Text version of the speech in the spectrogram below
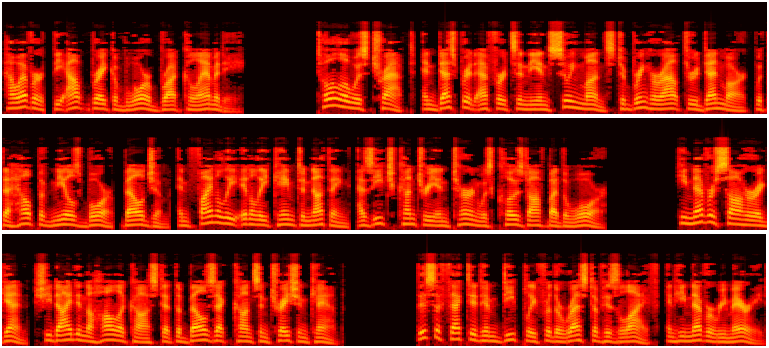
However, the outbreak of war brought calamity. Tola was trapped, and desperate efforts in the ensuing months to bring her out through Denmark with the help of Niels Bohr, Belgium, and finally Italy came to nothing, as each country in turn was closed off by the war. He never saw her again, she died in the Holocaust at the Belzec concentration camp. This affected him deeply for the rest of his life, and he never remarried.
